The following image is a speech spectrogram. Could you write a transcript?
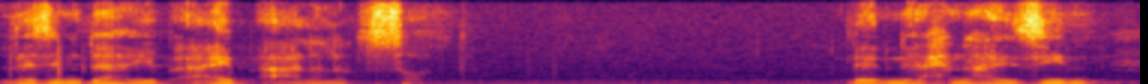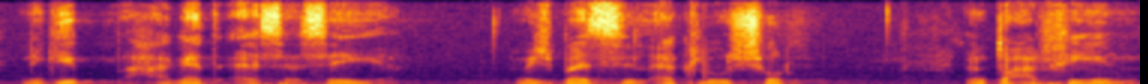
لازم ده يبقى عبء على الاقتصاد. لأن إحنا عايزين نجيب حاجات أساسية مش بس الأكل والشرب. أنتوا عارفين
